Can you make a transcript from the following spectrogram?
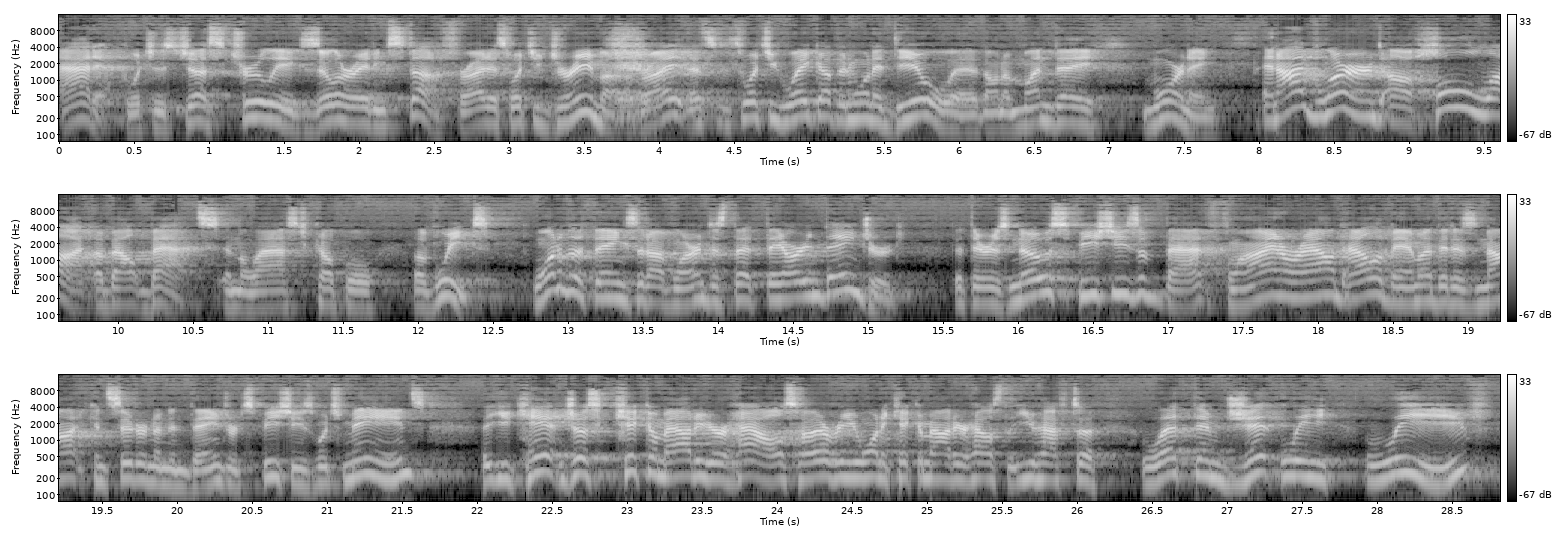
attic, which is just truly exhilarating stuff, right? It's what you dream of, right? That's it's what you wake up and want to deal with on a Monday morning. And I've learned a whole lot about bats in the last couple of weeks. One of the things that I've learned is that they are endangered, that there is no species of bat flying around Alabama that is not considered an endangered species, which means that you can't just kick them out of your house, however you want to kick them out of your house, that you have to let them gently leave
